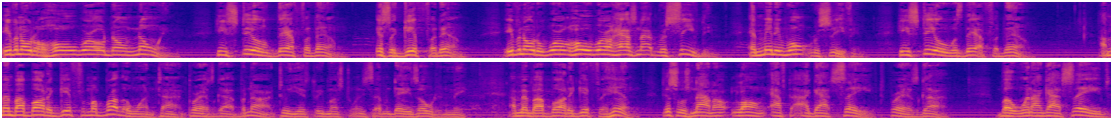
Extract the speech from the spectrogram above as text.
Even though the whole world don't know him, he's still there for them. It's a gift for them. Even though the world, whole world has not received him, and many won't receive him, he still was there for them. I remember I bought a gift from a brother one time, praise God, Bernard, two years, three months, 27 days older than me. I remember I bought a gift for him. This was not long after I got saved, praise God. But when I got saved,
